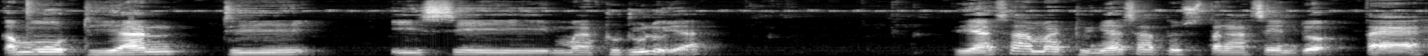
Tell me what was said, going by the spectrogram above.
Kemudian diisi madu dulu ya. Biasa madunya satu setengah sendok teh.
